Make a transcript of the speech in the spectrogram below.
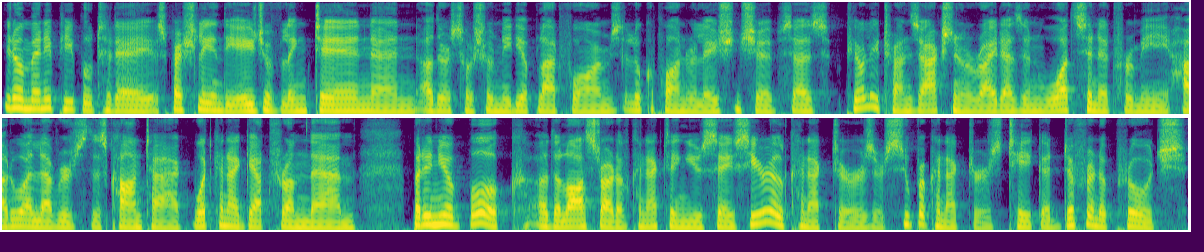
You know, many people today, especially in the age of LinkedIn and other social media platforms, look upon relationships as purely transactional, right? As in, what's in it for me? How do I leverage this contact? What can I get from them? But in your book, uh, The Lost Art of Connecting, you say serial connectors or super connectors take a different approach.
